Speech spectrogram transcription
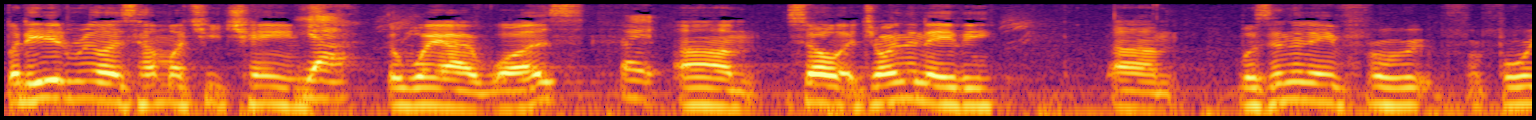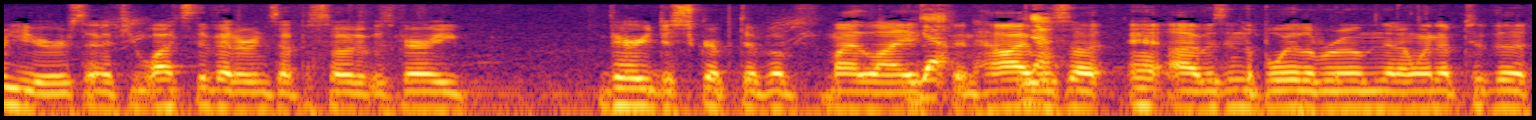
But he didn't realize how much he changed Yeah. the way I was. right. Um, so I joined the Navy. Um, was in the Navy for for four years, and if you watch the veterans episode, it was very, very descriptive of my life Yeah, and how I yeah. was. Uh, I was in the boiler room. Then I went up to the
